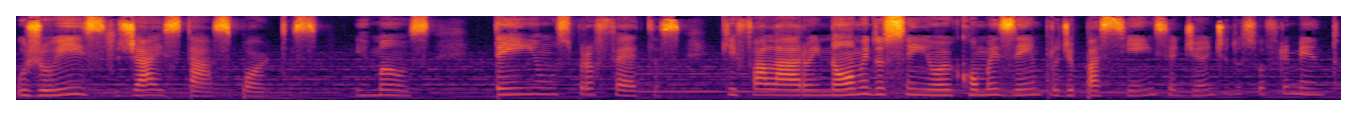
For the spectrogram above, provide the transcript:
O juiz já está às portas. Irmãos, tenham os profetas que falaram em nome do Senhor como exemplo de paciência diante do sofrimento.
